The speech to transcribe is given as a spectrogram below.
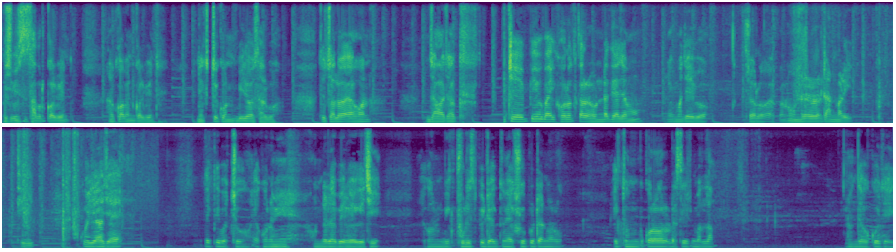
বেশি বেশি সাপোর্ট করবেন আর কমেন্ট করবেন। নেক্সটে কোন ভিডিও ছাড়বো? তো চলো এখন যাওয়া যাক। যে প্রিয় বাইক হলুদ কালার হোন্ডা দেওয়া যাব। অনেক মজা আইব চলো এখন হোন্ডার টান মারি। ঠিক কই যাওয়া যায়। দেখতে পাচ্ছ, এখন আমি হোন্ডাটা বের হয়ে গেছি। এখন ফুল স্পিডে একদম একশো উপরে টান মারো একদম কড়াটা সিট মারলাম। দেখো কই যাই?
